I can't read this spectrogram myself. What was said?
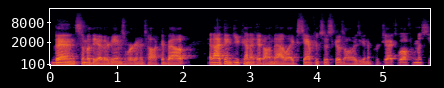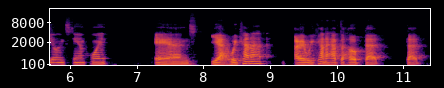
than some of the other games we're going to talk about. And I think you kind of hit on that. Like San Francisco is always going to project well from a ceiling standpoint, and yeah, we kind of I mean, we kind of have to hope that that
